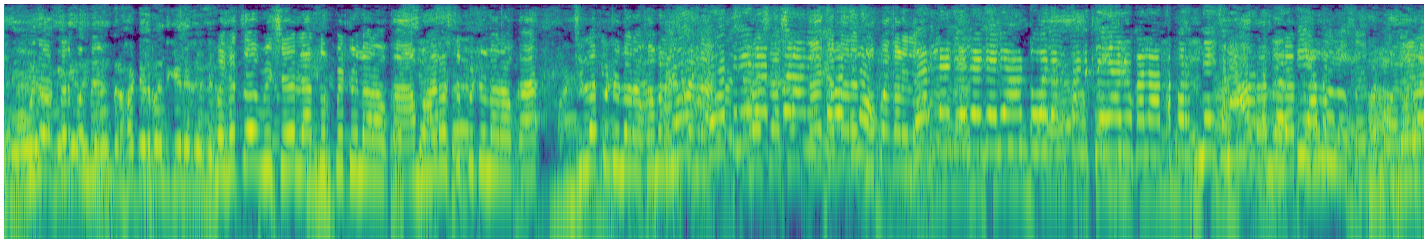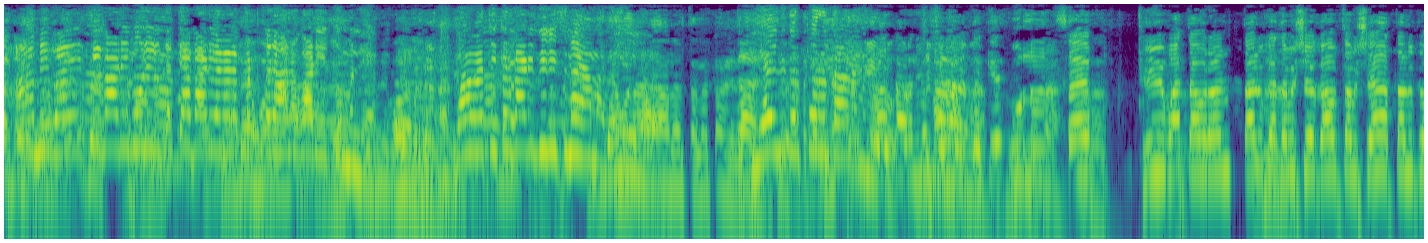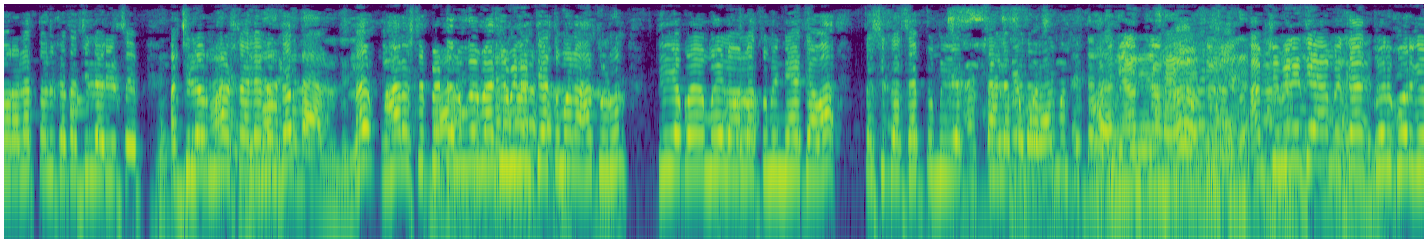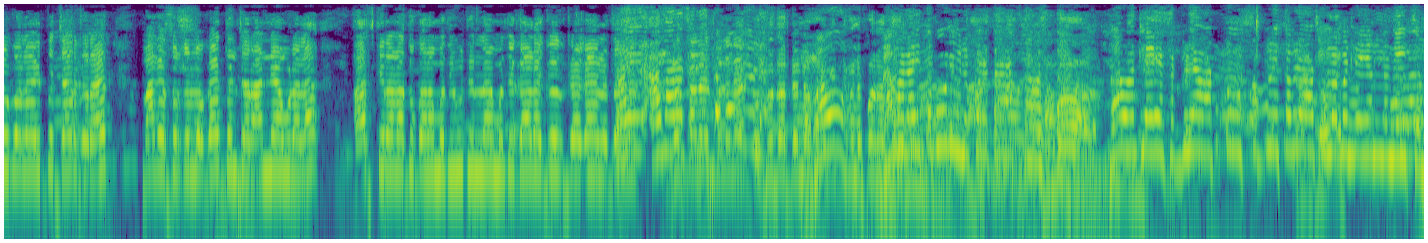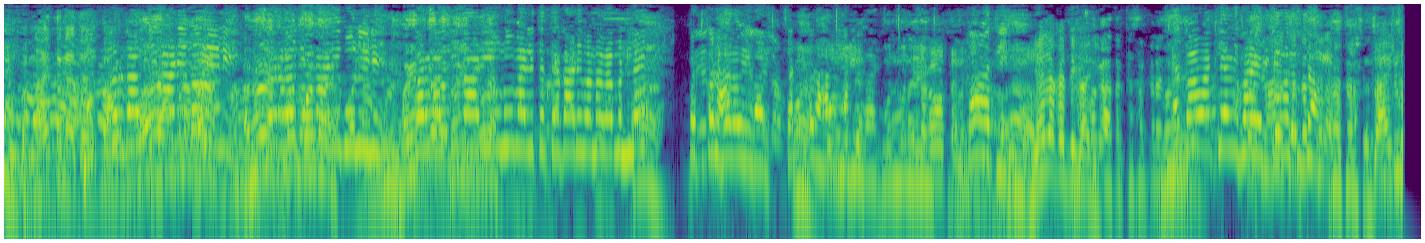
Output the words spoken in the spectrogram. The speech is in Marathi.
हॉटेल बंद केले त्यांनी. मग ह्याचा विषय लातूर पेटवणार आहो का? महाराष्ट्र पेटवणार आहो का? जिल्हा पेटवणार आहो का? मला हे सांगा. प्रशासन काय करणार आहे? झोपा काढायला घरला गेले गेले ऑटोवाल्याला सांगितलं या लोकांना आता परत न्यायचं नाही आज आम्हाला आम्ही परत या लातूरला म्हणले. साहेब, आम्ही बाहेरची गाडी बोलली तर त्या गाडीवाल्याला पटकन आलो गाडी येतो म्हणले. गावाची तर गाडी दिलीच नाही आम्हाला. यायला. यायला तर परत आला म्हणले. पूर्ण साहेब ही वातावरण तालुक्याचा विषय गावचा विषय हा तालुक्यावर आला तालुक्याचा जिल्ह्यावर येईल साहेब. आणि जिल्ह्यावर महाराष्ट्र आल्यानंतर नाही महाराष्ट्र पेटेल उगा माझी विनंती आहे तुम्हाला हात जोडून की या महिलाला तुम्ही न्याय द्यावा. तहसीलदार साहेब तुम्ही एक चांगल्या पदावर आहात. आमची विनंती आहे आम्ही काय गोर गोर घेऊ बोला इथं चार घर आहेत. मागासवर्गीय लोक आहेत त्यांच्यावर अन्याय उडाला. आज किराणा दुकानामध्ये येऊ दिलं नाही म्हणजे गाड्या ग- ग- गायला आम्हाला जायला आम्हाला इथं बोलवलं परत वाजता गावातले हे सगळे ऑटो सगळे सगळे ऑटोला म्हणले यांना न्यायचं नाही. परगावची गाडी बोलवली परगावची गाडी परगावची गाडी येऊन उभारली तर त्या गाडीवानाला म्हणले पटकन हलव ही गाडी. चटकन हलव ही गाडी. गावातले. गावातल्या बाहेर सुद्धा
